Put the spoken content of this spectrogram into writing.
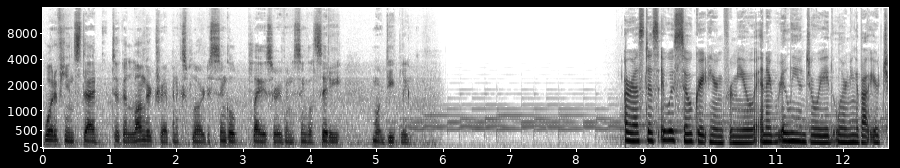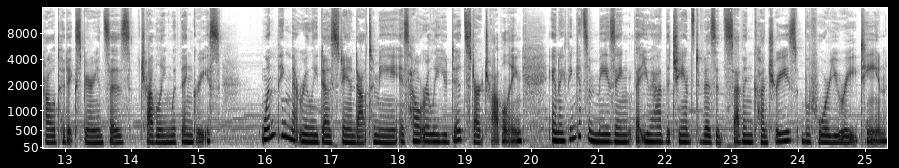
what if you instead took a longer trip and explored a single place or even a single city more deeply? Orestes, it was so great hearing from you, and I really enjoyed learning about your childhood experiences traveling within Greece. One thing that really does stand out to me is how early you did start traveling, and I think it's amazing that you had the chance to visit seven countries before you were 18.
